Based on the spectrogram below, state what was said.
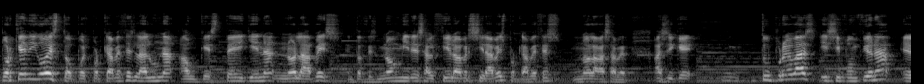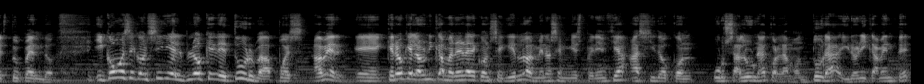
¿Por qué digo esto? Pues porque a veces la luna, aunque esté llena, no la ves. Entonces no mires al cielo a ver si la ves porque a veces no la vas a ver. Así que tú pruebas y si funciona, estupendo. ¿Y cómo se consigue el bloque de turba? Pues, a ver, eh, creo que la única manera de conseguirlo, al menos en mi experiencia, ha sido con Ursaluna, con la montura, irónicamente.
